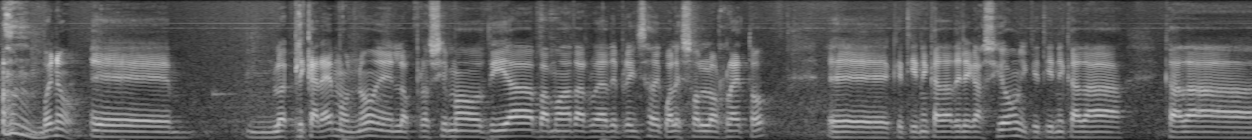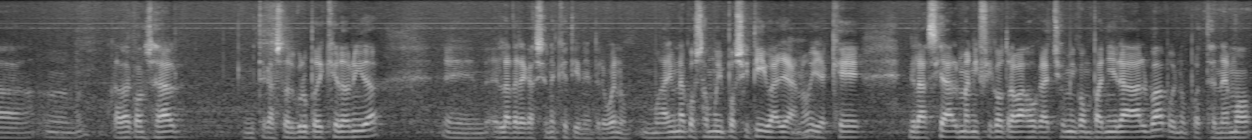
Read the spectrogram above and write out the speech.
2018? Bueno, eh, lo explicaremos, ¿no? En los próximos días vamos a dar ruedas de prensa de cuáles son los retos eh, que tiene cada delegación y que tiene cada, cada, cada concejal, en este caso del Grupo de Izquierda Unida, en las delegaciones que tiene. Pero bueno, hay una cosa muy positiva ya, ¿no? Y es que gracias al magnífico trabajo que ha hecho mi compañera Alba, bueno, pues tenemos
